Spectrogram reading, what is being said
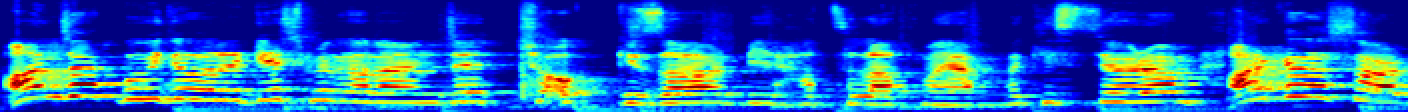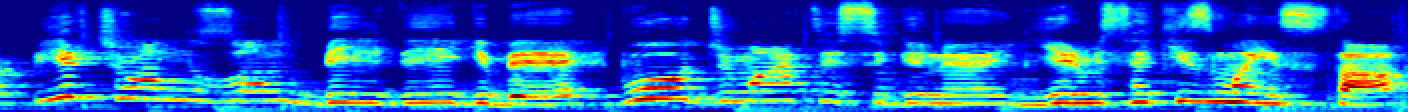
Ancak bu videolara geçmeden önce çok güzel bir hatırlatma yapmak istiyorum. Arkadaşlar birçoğunuzun bildiği gibi bu cumartesi günü 28 Mayıs'ta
